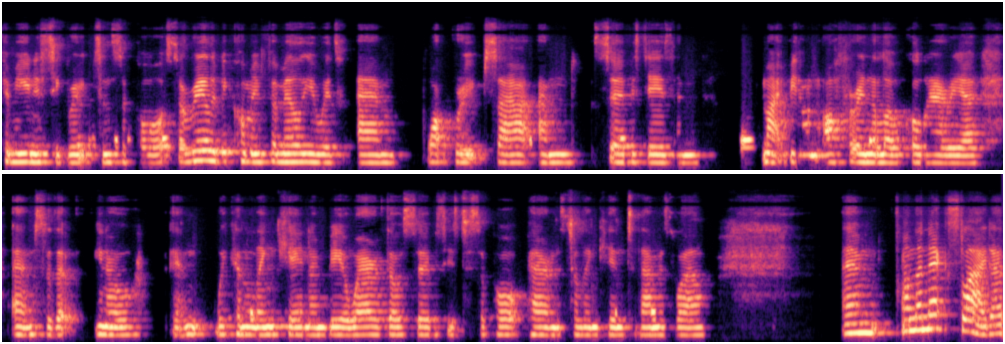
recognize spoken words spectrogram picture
community groups and support. So really becoming familiar with um, what groups are and services and might be on offer in the local area um, so that, you know, and we can link in and be aware of those services to support parents to link into them as well. Um, on the next slide, I,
